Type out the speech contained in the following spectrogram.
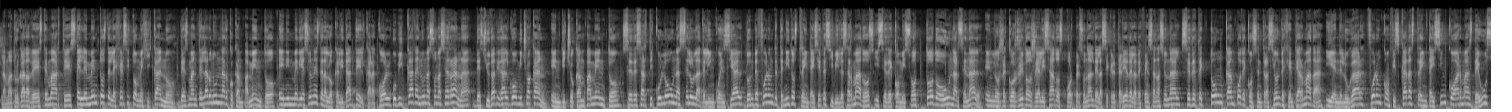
La madrugada de este martes, elementos del ejército mexicano desmantelaron un narcocampamento en inmediaciones de la localidad de El Caracol, ubicada en una zona serrana de Ciudad Hidalgo, Michoacán. En dicho campamento se desarticuló una célula delincuencial donde fueron detenidos 37 civiles armados y se decomisó todo un arsenal. En los recorridos realizados por personal de la Secretaría de la Defensa Nacional, se detectó un campo de concentración de gente armada y en el lugar fueron confiscadas 35 armas de uso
